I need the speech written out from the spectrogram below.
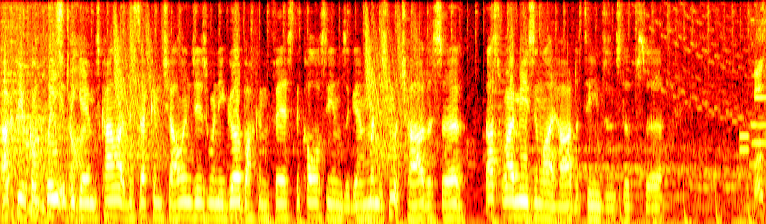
after you've completed the game, it's kind of like the second challenges when you go back and face the Colosseums again. When it's much harder, so that's why I'm using like harder teams and stuff. So. Both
